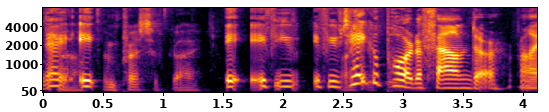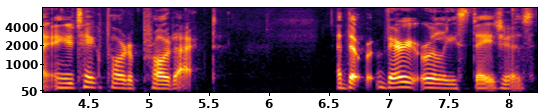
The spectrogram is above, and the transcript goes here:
know, it, Impressive guy. i- if you if you take apart a founder, right, and you take apart a product at the very early stages,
